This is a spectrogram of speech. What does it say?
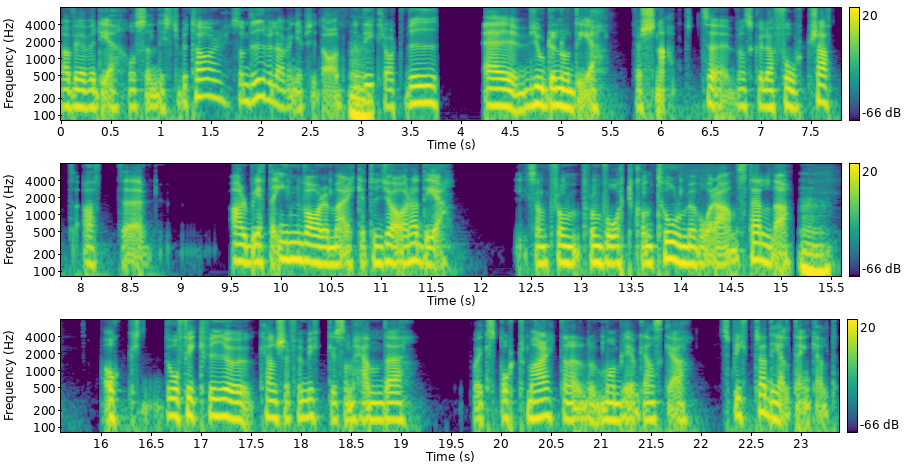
la vi över det hos en distributör som driver Löwengrip idag. Men Mm. det är klart vi eh, gjorde nog det för snabbt. Man skulle ha fortsatt att eh, arbeta in varumärket och göra det liksom från, från vårt kontor med våra anställda. Mm. Och då fick vi ju kanske för mycket som hände på exportmarknaden och man blev ganska splittrad helt enkelt.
